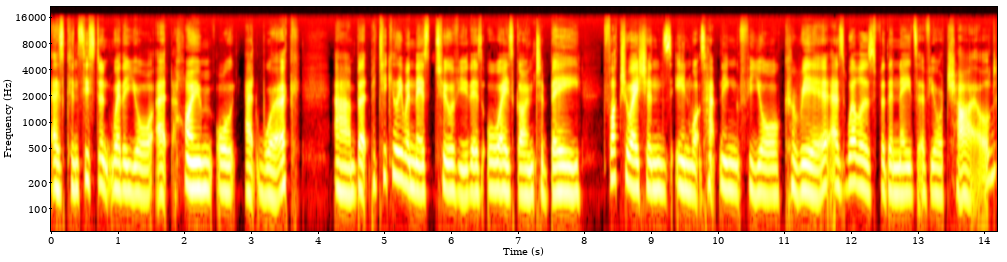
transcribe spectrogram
as consistent whether you're at home or at work um, but particularly when there's two of you there's always going to be fluctuations in what's happening for your career as well as for the needs of your child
